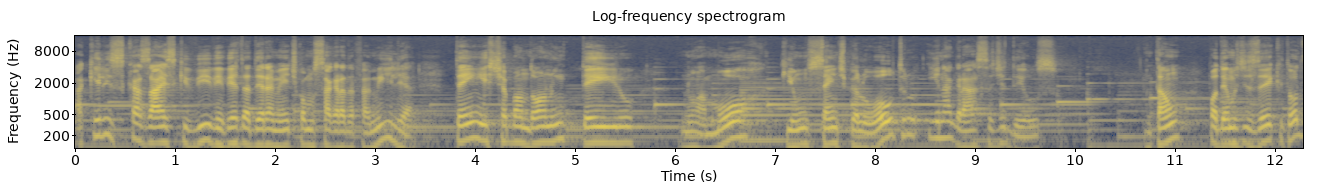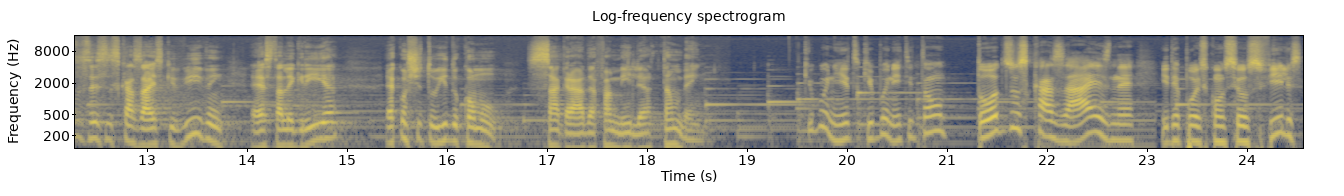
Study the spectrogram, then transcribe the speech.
aqueles casais que vivem verdadeiramente como Sagrada Família têm este abandono inteiro no amor que um sente pelo outro e na graça de Deus. Então, podemos dizer que todos esses casais que vivem esta alegria é constituído como sagrada família também. Que bonito, que bonito. Então, todos os casais, né, e depois com seus filhos,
